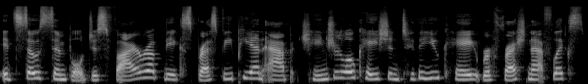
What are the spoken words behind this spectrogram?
It's so simple. Just fire up the Express ExpressVPN app, change your location to the UK, refresh Netflix,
